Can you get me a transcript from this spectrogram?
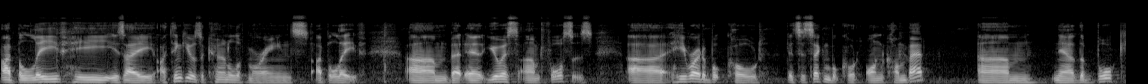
I believe he is a, I think he was a colonel of Marines, I believe, um, but uh, U.S. Armed Forces. Uh, he wrote a book called, it's a second book called On Combat. Um, now the book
